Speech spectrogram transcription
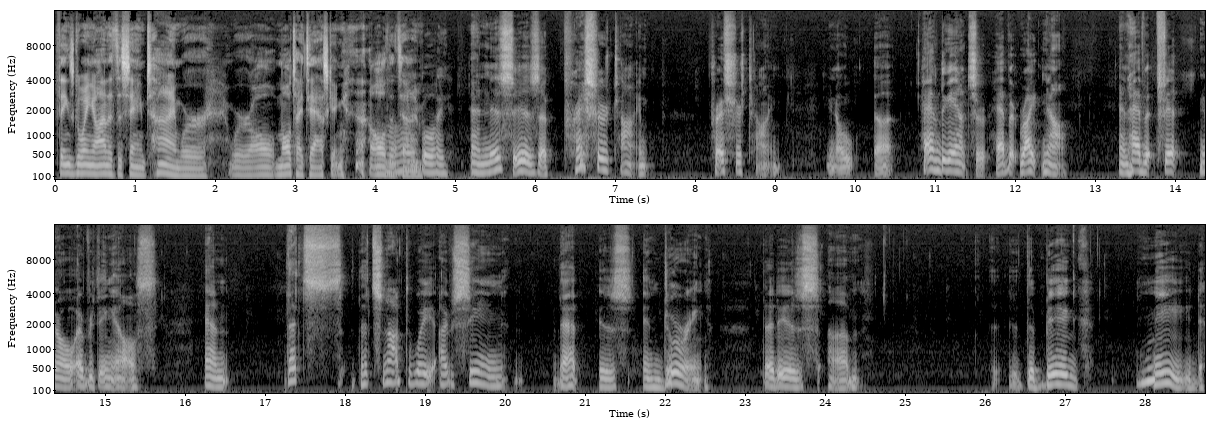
things going on at the same time. We're we're all multitasking all the oh, time. Oh boy! And this is a pressure time. Pressure time. You know, uh, have the answer. Have it right now, and have it fit. You know everything else, and that's that's not the way I've seen that is enduring, that is um, the big need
